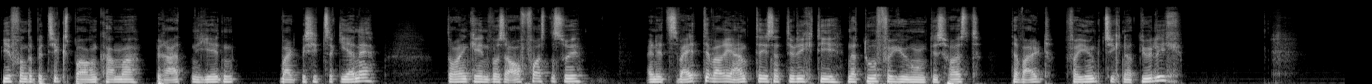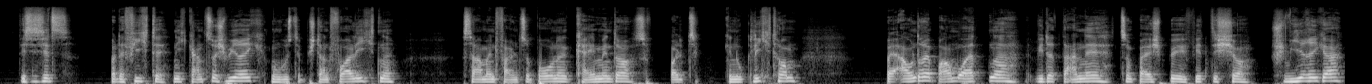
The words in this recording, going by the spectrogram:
Wir von der Bezirksbauernkammer beraten jeden Waldbesitzer gerne, dahingehend, was er auffassen soll. Eine zweite Variante ist natürlich die Naturverjüngung. Das heißt, der Wald verjüngt sich natürlich. Das ist jetzt bei der Fichte nicht ganz so schwierig. Man muss den Bestand vorlichten. Samen fallen zu Bohnen, keimen da, sobald sie genug Licht haben. Bei anderen Baumarten, wie der Tanne zum Beispiel, wird es schon schwieriger,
